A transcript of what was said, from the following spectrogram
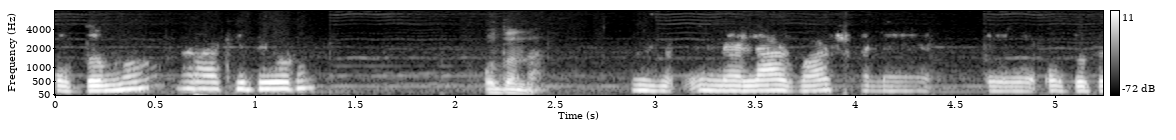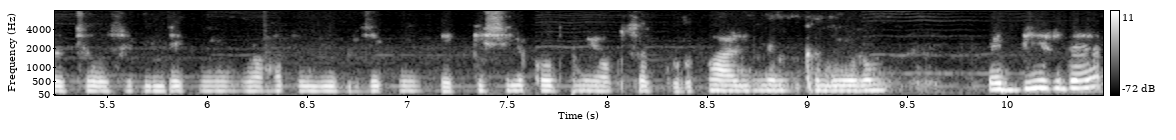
Odamı merak ediyorum. O da ne? N- Neler var? Hani e, odada çalışabilecek miyim? Rahat uyuyabilecek miyim? Tek kişilik oda mı yoksa grup halinde mi kalıyorum? Ve bir de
